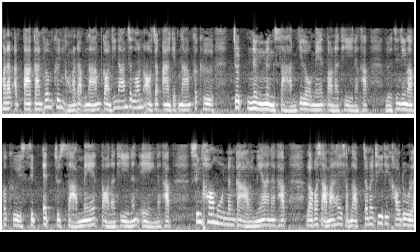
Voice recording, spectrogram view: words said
เพราะนั้นอัตราการเพิ่มขึ้นของระดับน้ำก่อนที่น้ำจะล้นออกจากอ่างเก็บน้ำก็คือ จุด113 กิโลเมตรต่อนาทีนะครับ หรือจริงๆแล้วก็คือ 11.3 เมตรต่อนาทีนั่นเองนะครับ ซึ่งข้อมูลดังกล่าวอย่างนี้นะครับ เราก็สามารถให้สำหรับเจ้าหน้าที่ที่เขาดูแล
